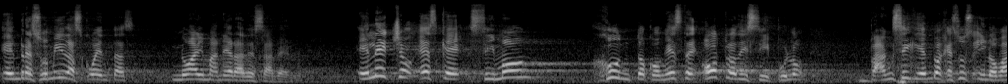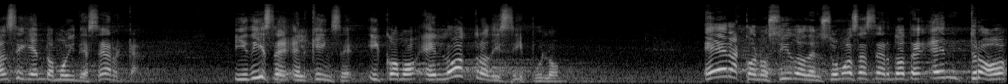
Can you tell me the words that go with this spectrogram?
en resumidas cuentas, no hay manera de saberlo. El hecho es que Simón, junto con este otro discípulo, van siguiendo a Jesús y lo van siguiendo muy de cerca. Y dice el 15, y como el otro discípulo era conocido del sumo sacerdote, entró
